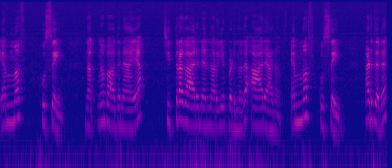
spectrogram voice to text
എം. എഫ്. ഹുസൈൻ. നഗ്നപാതനായ ചിത്രകാരൻ എന്നറിയപ്പെടുന്നത് ആരാണ്? എം. എഫ്. കുസൈൻ. അടുത്തത്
